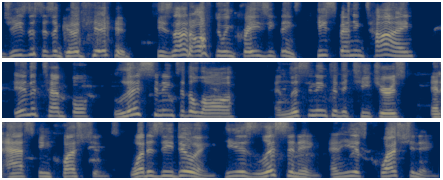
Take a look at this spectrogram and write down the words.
Jesus is a good kid. He's not off doing crazy things. He's spending time in the temple, listening to the law and listening to the teachers and asking questions. What is he doing? He is listening and he is questioning.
